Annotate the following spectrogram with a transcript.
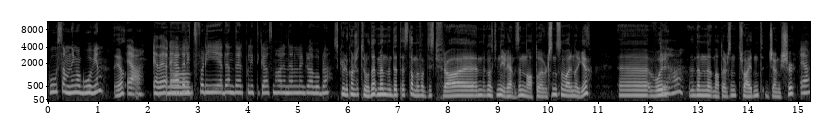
god sammenheng og god vin. Ja. Ja. Er det, er det litt fordi det er en del politikere som har en del gladbobler? Skulle kanskje tro det, men dette stammer faktisk fra en ganske nylig hendelse, Nato-øvelsen som var i Norge. Uh, hvor Ja. den Nato-øvelsen Trident Juncture, Ja.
